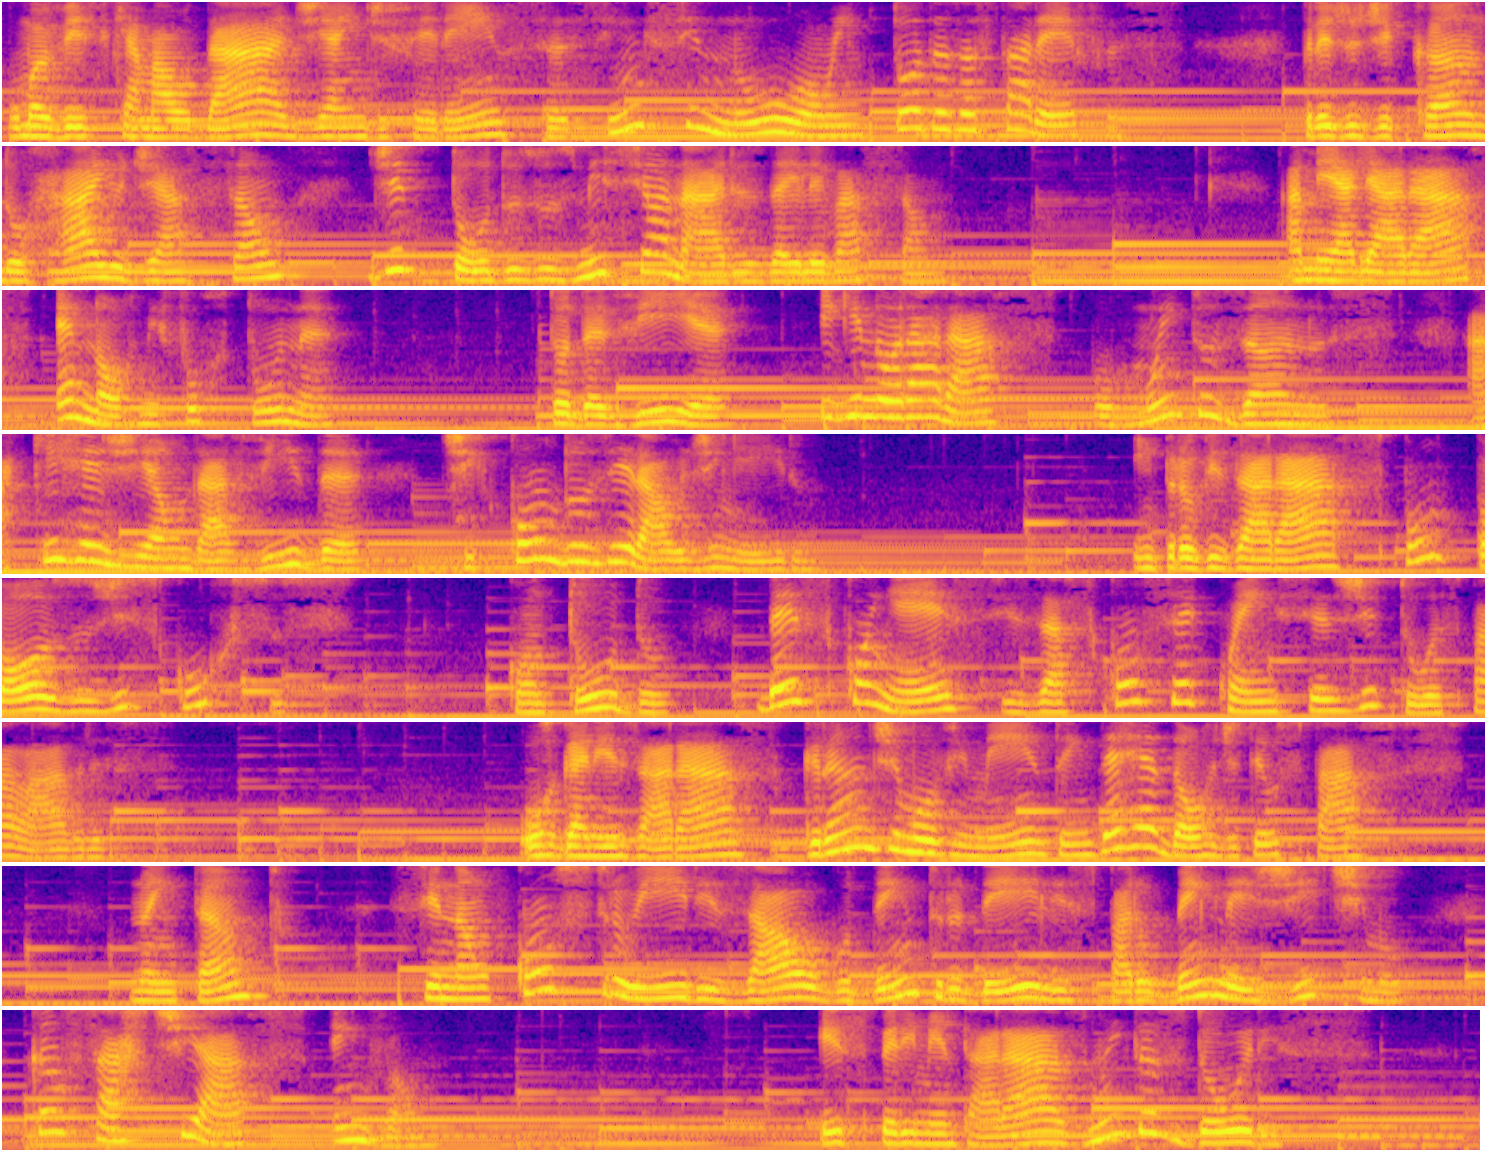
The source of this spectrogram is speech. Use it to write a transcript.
uma vez que a maldade e a indiferença se insinuam em todas as tarefas, prejudicando o raio de ação de todos os missionários da elevação amealharás enorme fortuna. Todavia, ignorarás por muitos anos a que região da vida te conduzirá o dinheiro. Improvisarás pomposos discursos, contudo, desconheces as consequências de tuas palavras. Organizarás grande movimento em derredor de teus passos. No entanto, se não construíres algo dentro deles para o bem legítimo, cansar-te-ás em vão. Experimentarás muitas dores,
